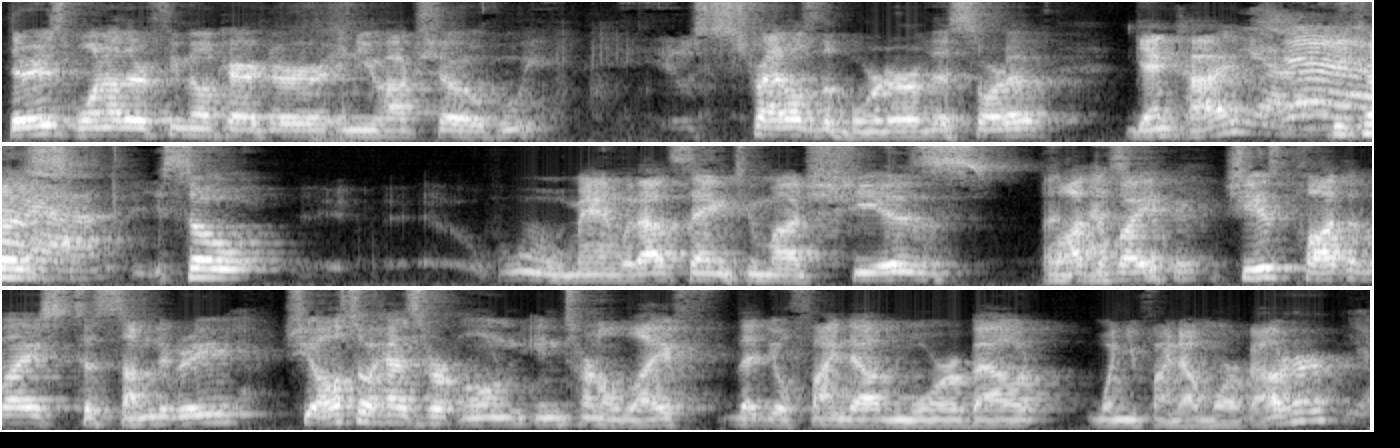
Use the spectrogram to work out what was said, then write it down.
there is one other female character in Yu Hakusho who straddles the border of this sort of Genkai. Yeah. Because Yeah. so, ooh man, without saying too much, she is An plot ass device. kicker? She is plot device to some degree. She also has her own internal life that you'll find out more about when you find out more about her. Yeah.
